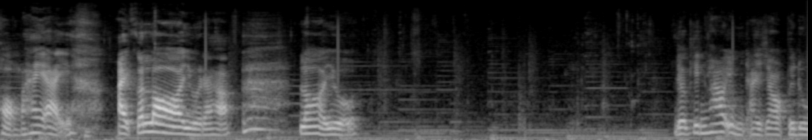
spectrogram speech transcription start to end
ของมาให้ไอ ไอก็รออยู่นะคะ รออยู่ เดี๋ยวกินข้าวอิ่มไอจะออกไปดู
